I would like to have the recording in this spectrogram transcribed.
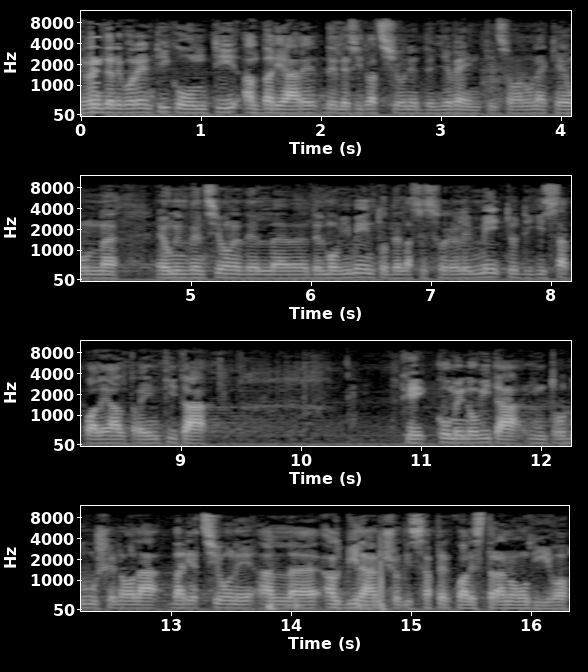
rendere coerenti i conti al variare delle situazioni e degli eventi. Insomma, non è che è un'invenzione del, del movimento, dell'assessore Lemmetti o di chissà quale altra entità che come novità introduce no, la variazione al, al, bilancio, chissà per quale strano motivo.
